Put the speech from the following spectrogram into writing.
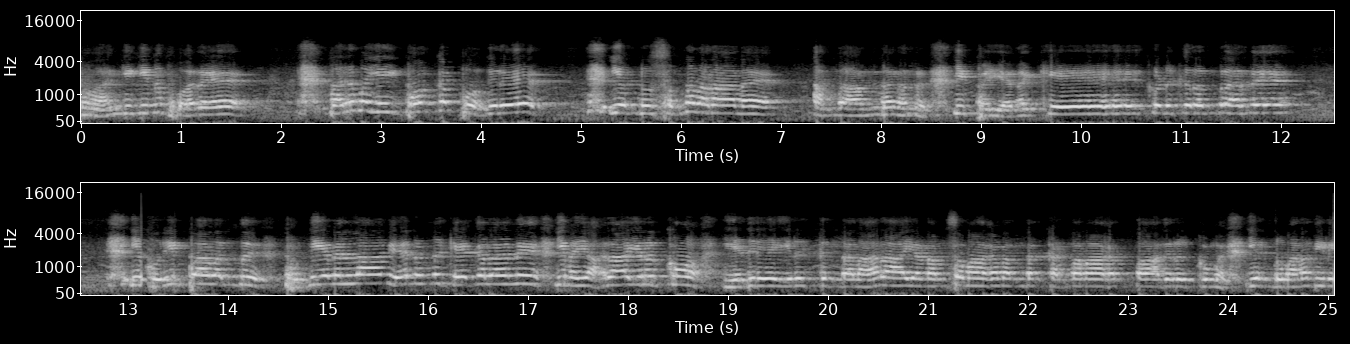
வாங்கிக்கின்னு போறேன் வறுமையை போக்க போகிறேன் என்று சொன்னவனான அந்த அந்தணன் இப்ப எனக்கே கொடுக்கிறாரு குறிப்பா வந்து புண்ணியமெல்லாம் வேணும்னு கேட்கலான்னு இவன் யாராயிருக்கும் எதிரே இருக்கின்ற நாராயண அம்சமாக வந்த கண்ணனாகத்தான் இருக்கும் என்று மனதில்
